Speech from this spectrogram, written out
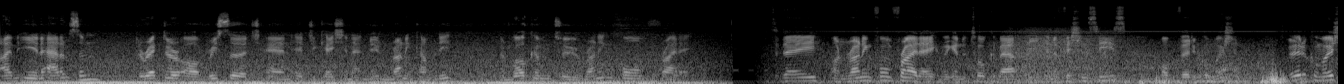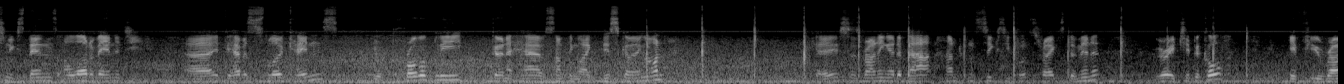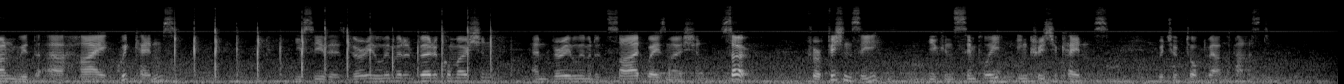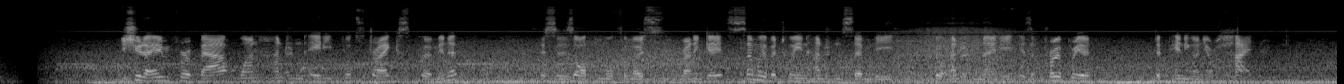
I'm Ian Adamson, Director of Research and Education at Newton Running Company, and welcome to Running Form Friday. Today on Running Form Friday, we're going to talk about the inefficiencies of vertical motion. Vertical motion expends a lot of energy. Uh, if you have a slow cadence, you're probably going to have something like this going on. Okay, this is running at about 160 foot strikes per minute, very typical. If you run with a high quick cadence, you see there's very limited vertical motion and very limited sideways motion. So, for efficiency, you can simply increase your cadence, which we've talked about in the past. You should aim for about 180 foot strikes per minute. This is optimal for most running gaits. Somewhere between 170 to 190 is appropriate depending on your height.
